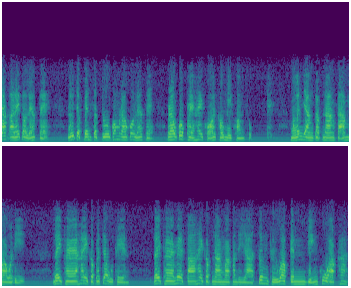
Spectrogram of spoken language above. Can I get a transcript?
ยักษ์อะไรก็แล้วแต่ หรือจะเป็นศัตรูของเราก็แล้วแต่ เราก็แผ่ให้ขอให้เขามีความสุข เหมือนอย่างกับนางสามาวดี ได้แผ่ให้กับพระเจ้าอุเทน ได้แผ่เมตตาให้กับนางมาคันธยา ซึ่งถือว่าเป็นหญิงคู่อาฆาต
